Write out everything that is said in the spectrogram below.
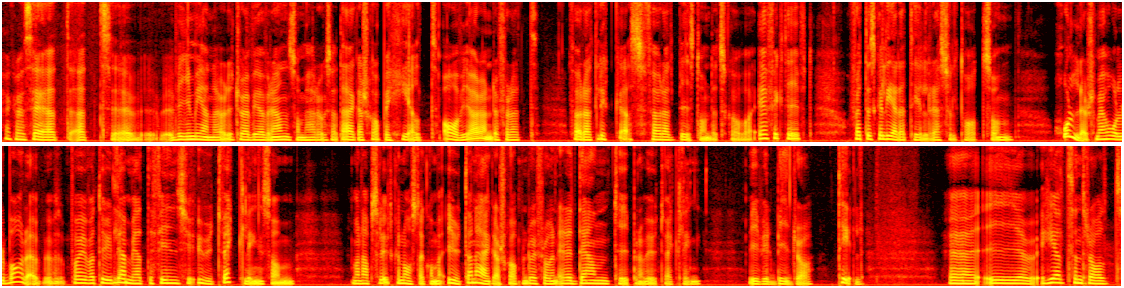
Jag kan säga att, att eh, vi menar, och det tror jag vi är överens om här också, att ägarskap är helt avgörande för att, för att lyckas. För att biståndet ska vara effektivt och för att det ska leda till resultat som håller, som är hållbara. Vi får ju vara tydliga med att det finns ju utveckling som man absolut kan åstadkomma utan ägarskap. Men då är frågan, är det den typen av utveckling vi vill bidra till? Eh, I, helt centralt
